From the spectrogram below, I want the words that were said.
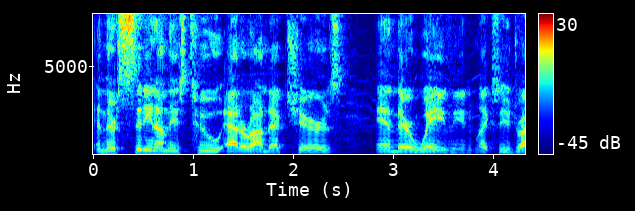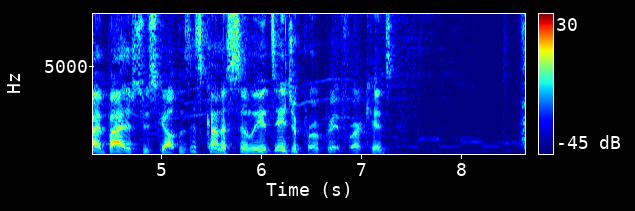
and they're sitting on these two Adirondack chairs and they're waving. Like, so you drive by, there's two skeletons. It's kind of silly. It's age appropriate for our kids.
